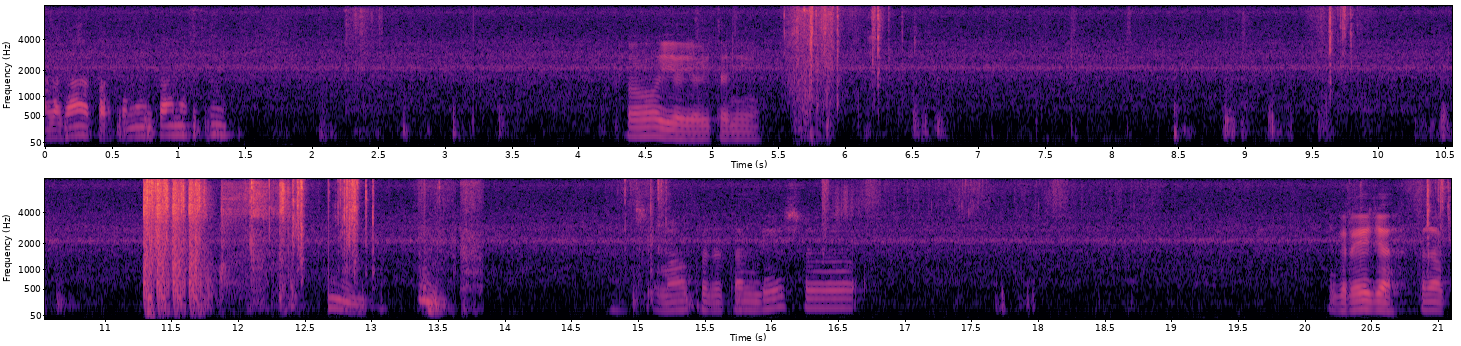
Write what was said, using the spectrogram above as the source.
Alaga, apartemen panas nih. Oh iya iya itu nih. Hmm. Mau kedatang besok. Gereja, kenapa?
